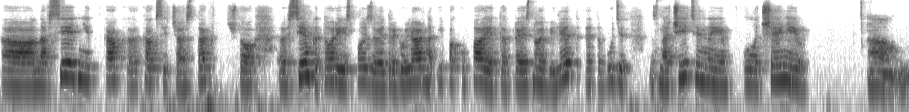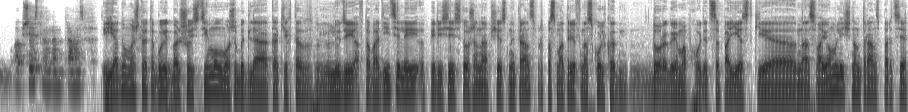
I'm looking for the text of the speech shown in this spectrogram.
а, на все дни, как, как сейчас. Так что э, всем, которые используют регулярно и покупают проездной билет, это будет значительные улучшения общественном транспорте. Я думаю, что это будет большой стимул, может быть, для каких-то людей, автоводителей, пересесть тоже на общественный транспорт, посмотрев, насколько дорого им обходятся поездки э, на своем личном транспорте,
